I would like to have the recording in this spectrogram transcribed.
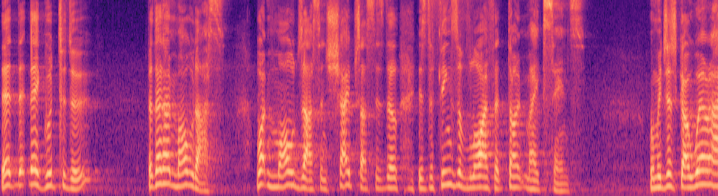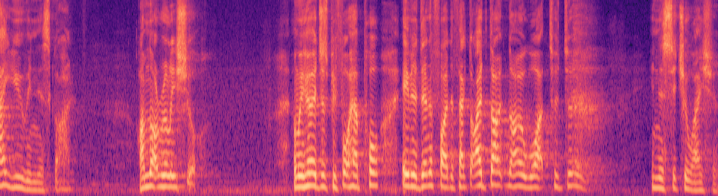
They're, they're good to do, but they don't mold us. What molds us and shapes us is the, is the things of life that don't make sense. When we just go, Where are you in this, God? I'm not really sure. And we heard just before how Paul even identified the fact that I don't know what to do in this situation.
